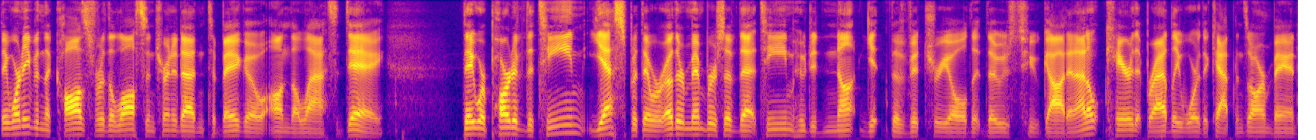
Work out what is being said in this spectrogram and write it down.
They weren't even the cause for the loss in Trinidad and Tobago on the last day. They were part of the team, yes, but there were other members of that team who did not get the vitriol that those two got. And I don't care that Bradley wore the captain's armband,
